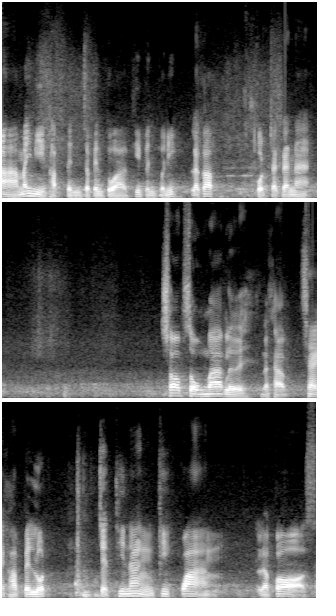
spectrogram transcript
อ่าไม่มีครับเป็นจะเป็นตัวที่เป็นตัวนี้ แล้วก็กดจากด้านหน้า ชอบทรงมากเลยนะครับ ใช่ครับ เป็นรถเจ็ดที่นั่งที่กว้าง แล้วก็ไซ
